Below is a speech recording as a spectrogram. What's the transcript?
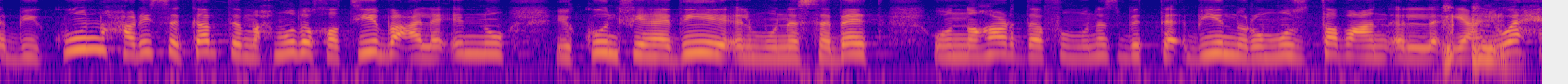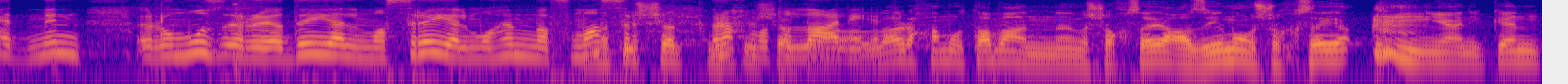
بيكون حريص الكابتن محمود الخطيب على أنه يكون في هذه المناسبات والنهاردة في مناسبة تأبين رموز طبعا يعني واحد من الرموز الرياضية المصرية المهمة في مصر. شك شك. الله عليه الله يرحمه. طبعا شخصية عظيمة وشخصية يعني كان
